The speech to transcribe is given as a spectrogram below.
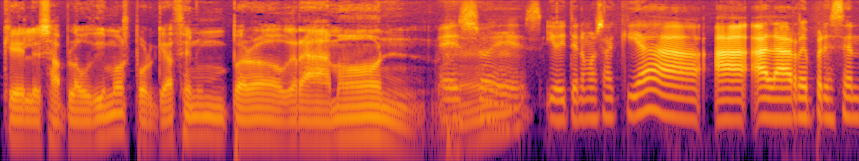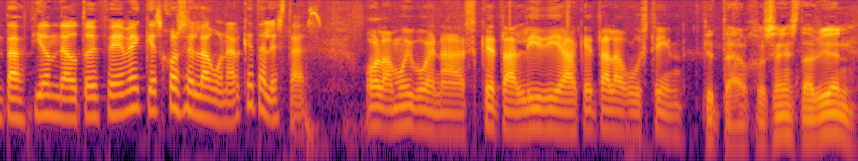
que les aplaudimos porque hacen un programón. Eso ¿eh? es. Y hoy tenemos aquí a, a- a la representación de Auto FM, que es José Lagunar. ¿Qué tal estás? Hola, muy buenas. ¿Qué tal Lidia? ¿Qué tal Agustín? ¿Qué tal, José? ¿Estás bien?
